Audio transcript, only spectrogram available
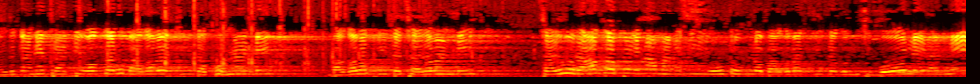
అందుకని ప్రతి ఒక్కరూ భగవద్గీత కొనండి భగవద్గీత చదవండి. యూట్యూబ్లో భగవద్గీత గురించి బోలేడన్నీ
